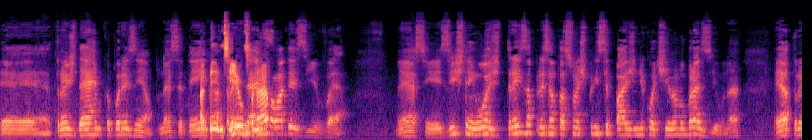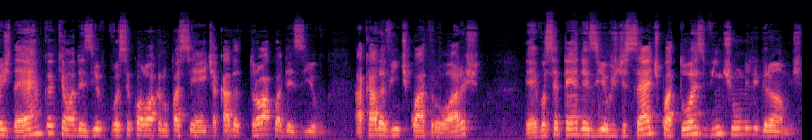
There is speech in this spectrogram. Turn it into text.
É, transdérmica, por exemplo, né? Você tem adesivo, né? ou adesivo, é. Né? Assim, existem hoje três apresentações principais de nicotina no Brasil, né? É a transdérmica, que é um adesivo que você coloca no paciente a cada troca o adesivo a cada 24 horas. E aí você tem adesivos de 7, 14, 21 miligramas.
